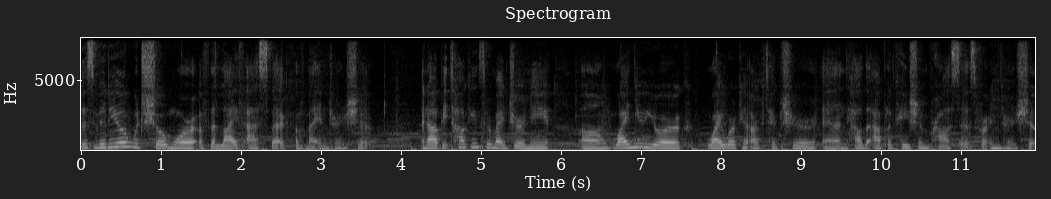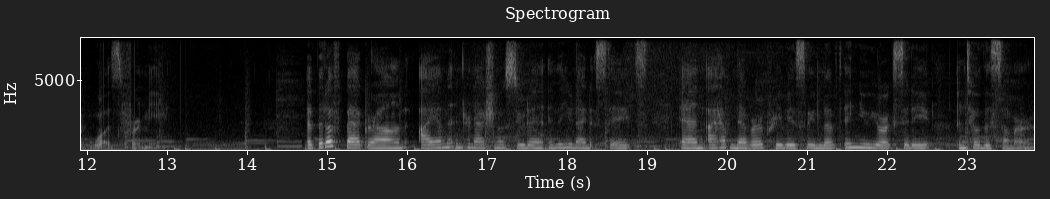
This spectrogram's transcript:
this video would show more of the life aspect of my internship. And I'll be talking through my journey um, why New York, why work in architecture, and how the application process for internship was for me. A bit of background I am an international student in the United States, and I have never previously lived in New York City until this summer.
